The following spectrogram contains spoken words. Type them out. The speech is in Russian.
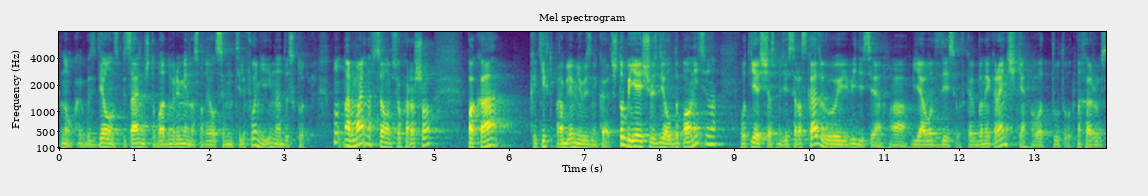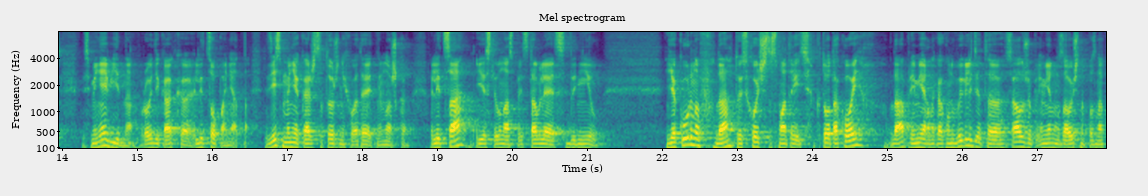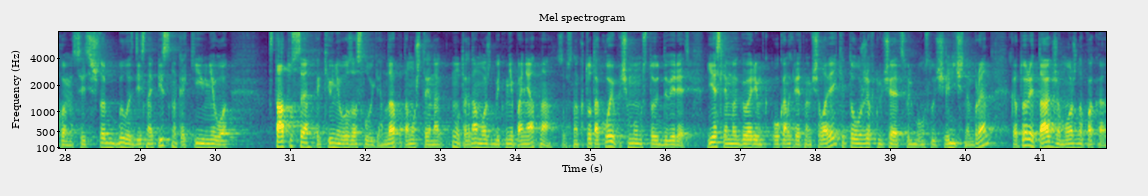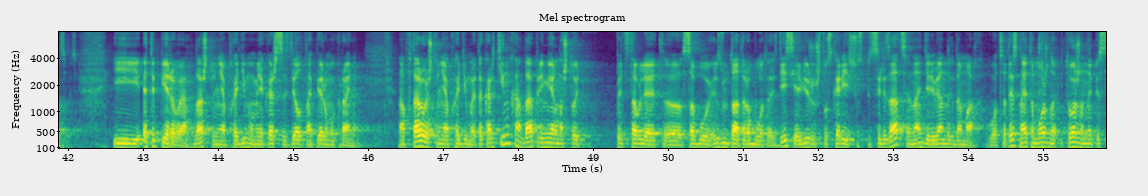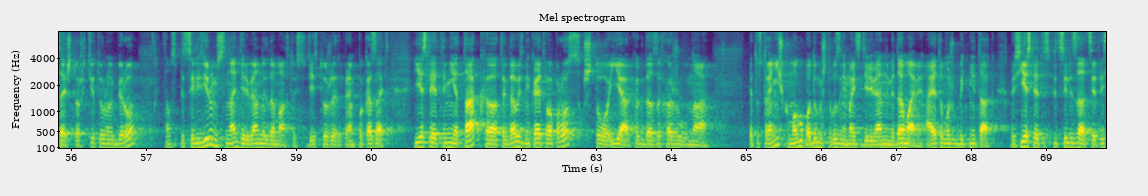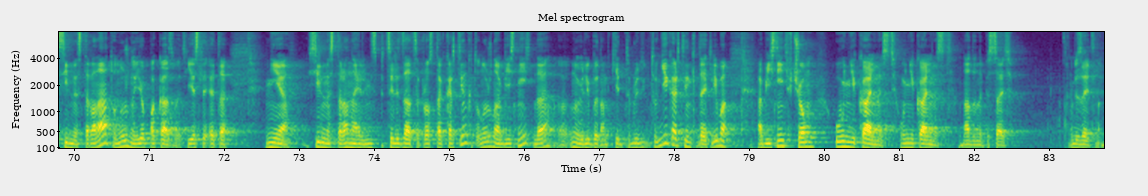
ну, как бы сделан специально, чтобы одновременно смотрелся и на телефоне, и на десктопе. Ну, нормально, в целом все хорошо, пока каких-то проблем не возникает. Что бы я еще сделал дополнительно, вот я сейчас здесь рассказываю, вы видите, а, я вот здесь вот как бы на экранчике, вот тут вот нахожусь, то есть меня видно, вроде как э, лицо понятно. Здесь, мне кажется, тоже не хватает немножко лица, если у нас представляется Даниил Якурнов, да, то есть хочется смотреть, кто такой, да, примерно как он выглядит, э, сразу же примерно заочно познакомиться. Если чтобы было здесь написано, какие у него статусы, какие у него заслуги, да, потому что иногда, ну, тогда может быть непонятно, собственно, кто такой и почему ему стоит доверять. Если мы говорим о конкретном человеке, то уже включается в любом случае личный бренд, который также можно показывать. И это первое, да, что необходимо, мне кажется, сделать на первом экране. А второе, что необходимо, это картинка, да, примерно, что представляет э, собой результат работы. Здесь я вижу, что, скорее всего, специализация на деревянных домах. Вот, соответственно, это можно тоже написать, что архитектурное бюро, там специализируемся на деревянных домах. То есть здесь тоже это прям показать. Если это не так, э, тогда возникает вопрос, что я, когда захожу на эту страничку, могу подумать, что вы занимаетесь деревянными домами, а это может быть не так. То есть если это специализация, это сильная сторона, то нужно ее показывать. Если это не сильная сторона или не специализация, просто так картинка, то нужно объяснить, да, ну, либо там какие-то другие картинки дать, либо объяснить, в чем уникальность. Уникальность надо написать обязательно.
